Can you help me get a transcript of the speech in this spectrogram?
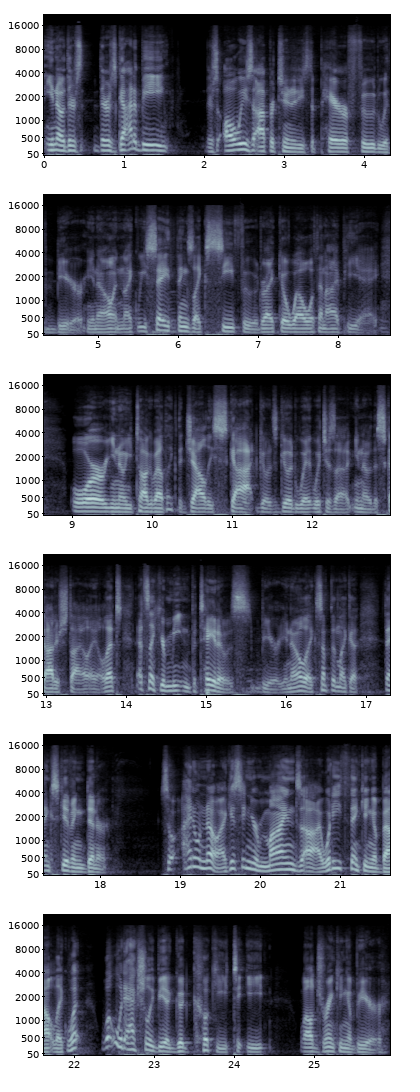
you know there's there's got to be there's always opportunities to pair food with beer, you know, and like we say things like seafood, right, go well with an IPA. Or you know, you talk about like the Jolly Scot goes good with, which is a you know the Scottish style ale. That's that's like your meat and potatoes beer, you know, like something like a Thanksgiving dinner. So I don't know. I guess in your mind's eye, what are you thinking about? Like what what would actually be a good cookie to eat while drinking a beer?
